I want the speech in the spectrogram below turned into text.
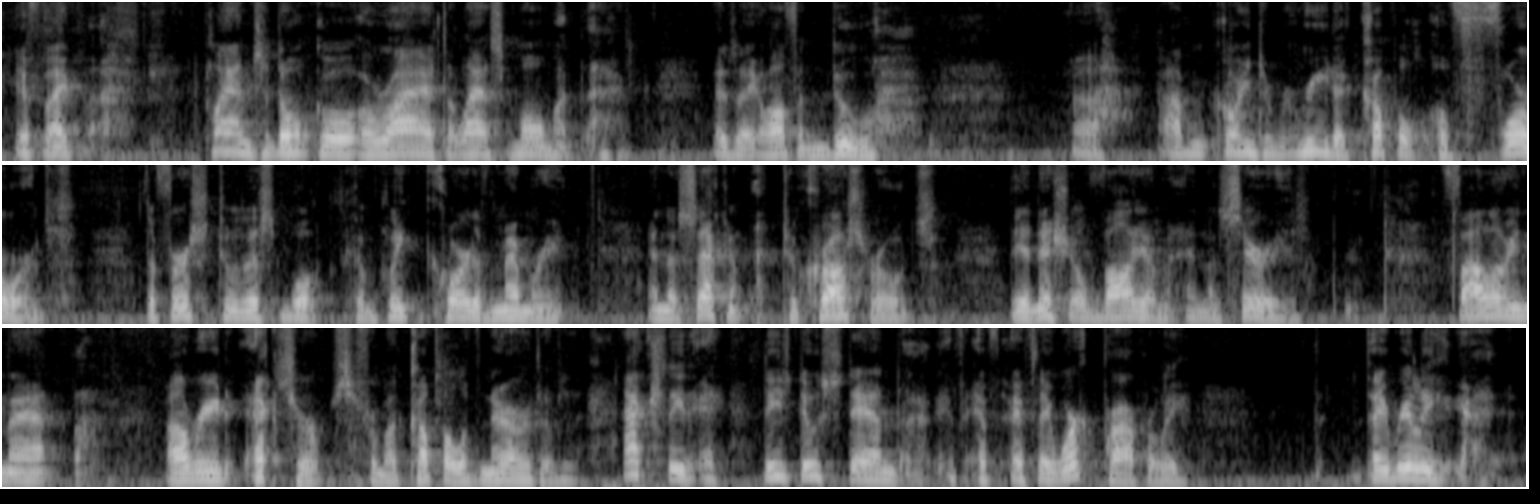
If my plans don't go awry at the last moment, as they often do, uh, I'm going to read a couple of forewords. The first to this book, The Complete Court of Memory, and the second to Crossroads, the initial volume in the series. Following that, I'll read excerpts from a couple of narratives. Actually, these do stand, if, if, if they work properly, they really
